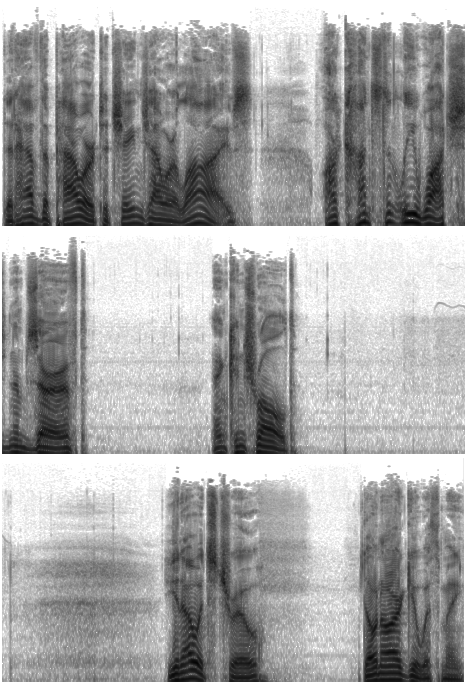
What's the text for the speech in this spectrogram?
that have the power to change our lives are constantly watched and observed and controlled. You know it's true. Don't argue with me.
